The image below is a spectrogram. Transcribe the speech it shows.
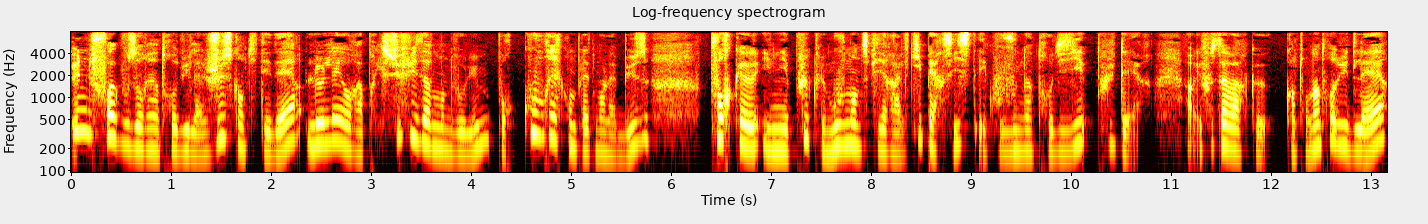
une fois que vous aurez introduit la juste quantité d'air, le lait aura pris suffisamment de volume pour couvrir complètement la buse, pour qu'il n'y ait plus que le mouvement de spirale qui persiste et que vous n'introduisiez plus d'air. Alors il faut savoir que quand on introduit de l'air,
